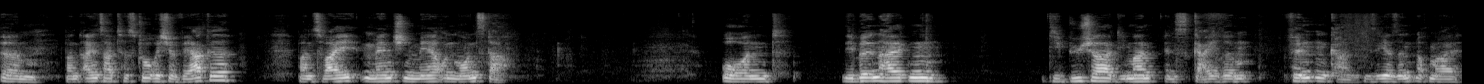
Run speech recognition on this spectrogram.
Ähm, Band 1 hat historische Werke, Band 2 Menschen, Meer und Monster. Und die beinhalten die Bücher, die man in Skyrim finden kann. Diese hier sind nochmal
